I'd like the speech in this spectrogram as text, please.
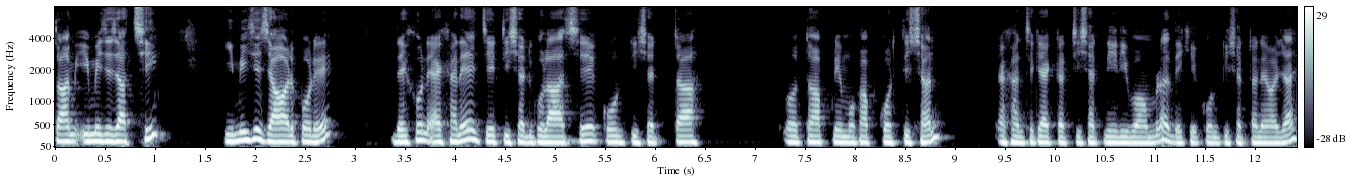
তো আমি ইমেজে যাচ্ছি। ইমেজে যাওয়ার পরে দেখুন, এখানে যে টি শার্টগুলো আছে, কোন টি শার্টটা তো আপনি মোকআপ করতে চান, এখান থেকে একটা টি শার্ট নিয়ে নিব আমরা, দেখি কোন টি শার্টটা নেওয়া যায়।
